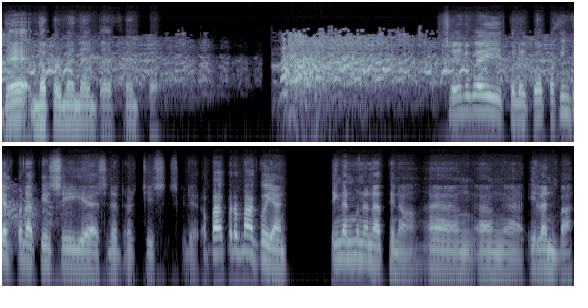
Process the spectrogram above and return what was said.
Hindi, no permanent appointment po. So anyway, tuloy po, pakinggan po natin si uh, Senator Chis Escudero. Pero bago yan, tingnan muna natin no, ang, ang uh, ilan ba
